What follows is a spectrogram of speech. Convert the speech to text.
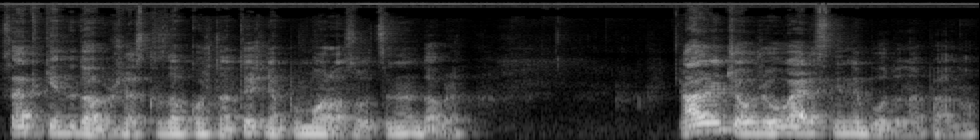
Все-таки недобре, що я сказав кожного тижня по морозу, це недобре. Але нічого, вже у вересні не буду, напевно.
